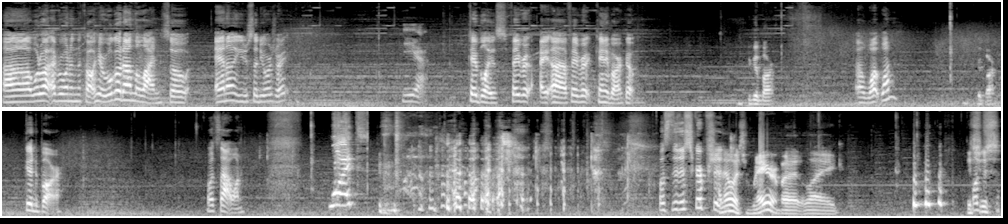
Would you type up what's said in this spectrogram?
Uh, what about everyone in the call? Here, we'll go down the line. So, Anna, you just said yours, right? Yeah. Okay, Blaze, favorite uh favorite candy bar, go. A Good bar. Uh, what one? Good bar. Good bar. What's that one? What? What's the description? I know it's rare, but like, it's What's- just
